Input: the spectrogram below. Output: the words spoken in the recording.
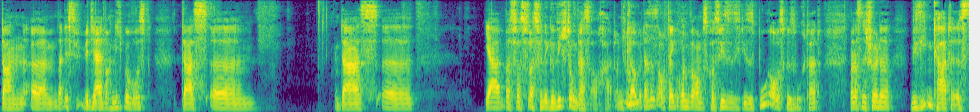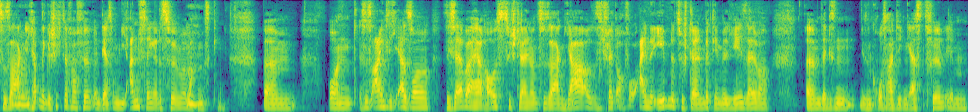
dann, ähm, dann ist, wird dir einfach nicht bewusst, dass, äh, dass äh, ja, was, was, was für eine Gewichtung das auch hat. Und ich mhm. glaube, das ist auch der Grund, warum Scorsese sich dieses Buch ausgesucht hat, weil das eine schöne Visitenkarte ist, zu sagen, mhm. ich habe eine Geschichte verfilmt, in der es um die Anfänge des Filmemachens mhm. ging. Ähm, Und es ist eigentlich eher so, sich selber herauszustellen und zu sagen, ja, also sich vielleicht auch auf eine Ebene zu stellen mit dem Millier selber, ähm, der diesen, diesen großartigen ersten Film eben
